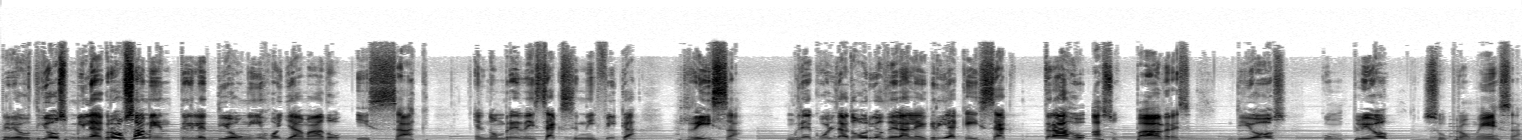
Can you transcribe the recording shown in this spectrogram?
Pero Dios milagrosamente les dio un hijo llamado Isaac. El nombre de Isaac significa risa, un recordatorio de la alegría que Isaac trajo a sus padres. Dios cumplió su promesa.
